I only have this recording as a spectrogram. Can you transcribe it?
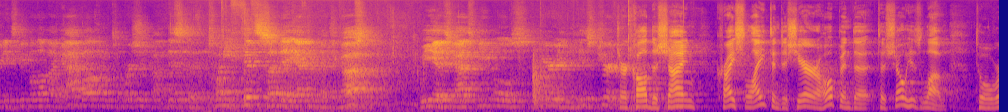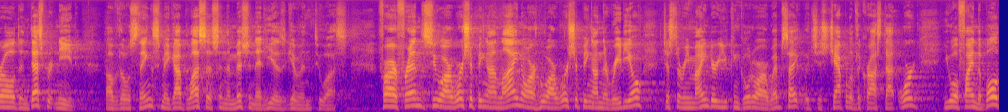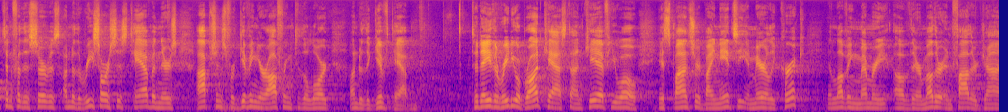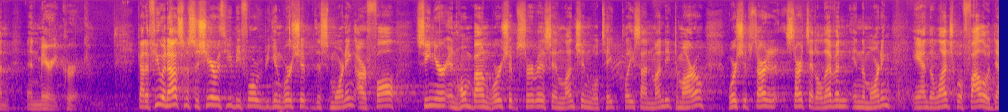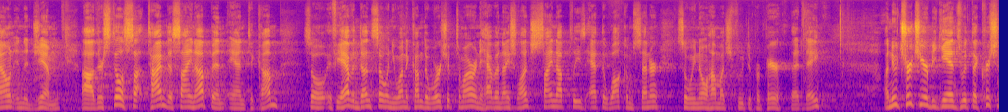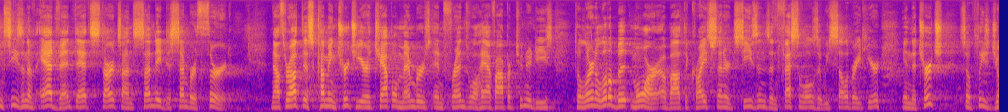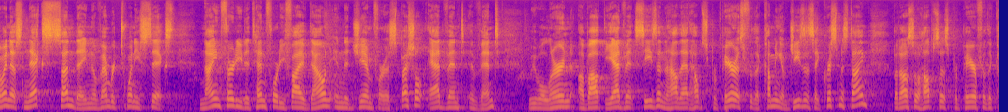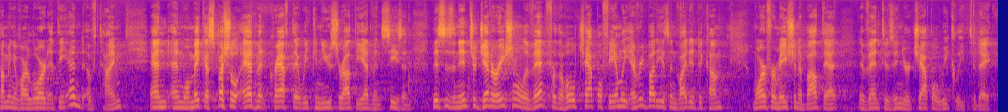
Greetings, people loved by God. Welcome to worship on this, the 25th Sunday after Pentecost. We, as God's peoples here in His church, are called to shine Christ's light and to share our hope and to, to show His love to a world in desperate need of those things. May God bless us in the mission that He has given to us. For our friends who are worshiping online or who are worshiping on the radio, just a reminder you can go to our website, which is chapelofthecross.org. You will find the bulletin for this service under the resources tab, and there's options for giving your offering to the Lord under the give tab. Today, the radio broadcast on KFUO is sponsored by Nancy and Marilee Couric in loving memory of their mother and father, John and Mary Couric. Got a few announcements to share with you before we begin worship this morning. Our fall senior and homebound worship service and luncheon will take place on Monday, tomorrow. Worship started, starts at 11 in the morning, and the lunch will follow down in the gym. Uh, there's still time to sign up and, and to come. So if you haven't done so and you want to come to worship tomorrow and have a nice lunch, sign up please at the Welcome Center so we know how much food to prepare that day. A new church year begins with the Christian season of Advent. That starts on Sunday, December 3rd. Now, throughout this coming church year, chapel members and friends will have opportunities to learn a little bit more about the Christ centered seasons and festivals that we celebrate here in the church. So please join us next Sunday, November 26th, 9:30 to 10:45 down in the gym for a special Advent event. We will learn about the Advent season and how that helps prepare us for the coming of Jesus at Christmas time, but also helps us prepare for the coming of our Lord at the end of time. And, and we'll make a special Advent craft that we can use throughout the Advent season. This is an intergenerational event for the whole chapel family. Everybody is invited to come. More information about that event is in your chapel weekly today.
